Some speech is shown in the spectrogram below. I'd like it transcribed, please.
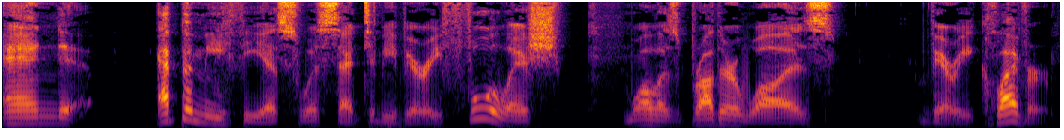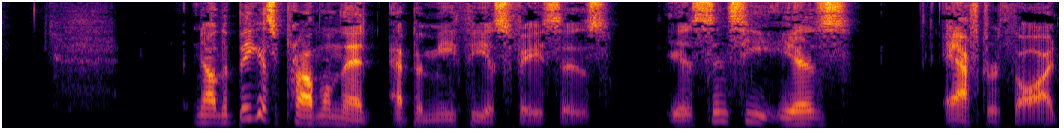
And Epimetheus was said to be very foolish, while his brother was very clever. Now, the biggest problem that Epimetheus faces is since he is afterthought,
